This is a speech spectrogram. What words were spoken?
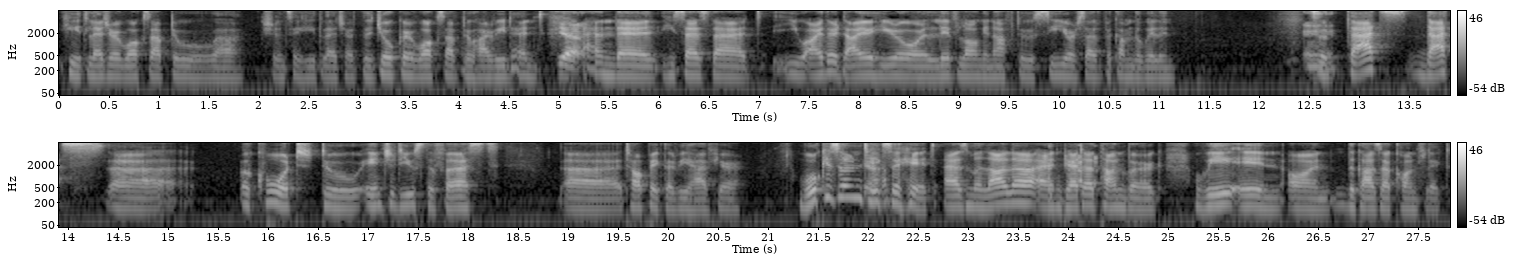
Heath Ledger walks up to uh, shouldn't say Heath Ledger. The Joker walks up to Harvey Dent. Yeah. And then he says that you either die a hero or live long enough to see yourself become the villain. So mm-hmm. that's that's uh, a quote to introduce the first uh, topic that we have here. Wokeism yeah. takes a hit as Malala and Greta Thunberg weigh in on the Gaza conflict.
